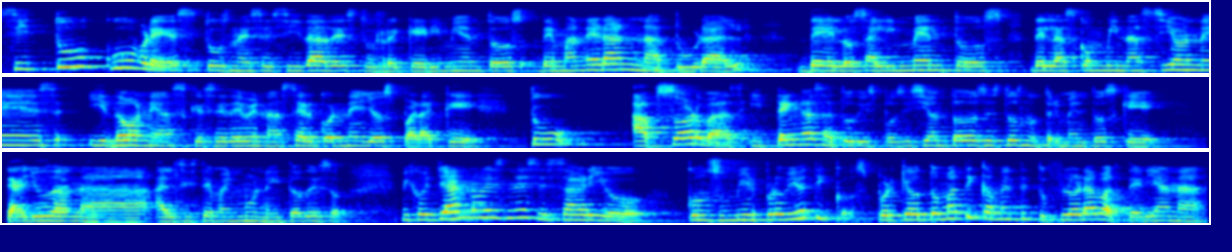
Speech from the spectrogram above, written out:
Si tú cubres tus necesidades, tus requerimientos de manera natural, de los alimentos, de las combinaciones idóneas que se deben hacer con ellos para que tú absorbas y tengas a tu disposición todos estos nutrimentos que te ayudan al sistema inmune y todo eso. Me dijo, ya no es necesario consumir probióticos, porque automáticamente tu flora bacteriana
